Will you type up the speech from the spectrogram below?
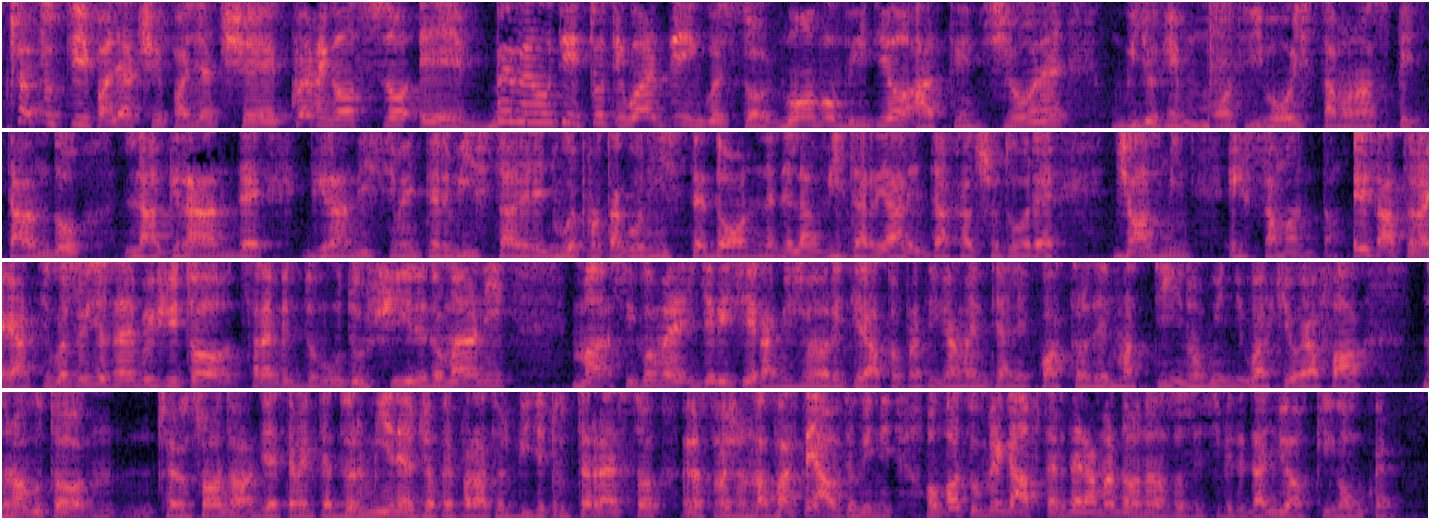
Ciao a tutti pagliacci e pagliacce, qui è Megozzo e benvenuti tutti quanti in questo nuovo video, attenzione, un video che molti di voi stavano aspettando, la grande, grandissima intervista delle due protagoniste donne della vita reale da calciatore, Jasmine e Samantha. Esatto ragazzi, questo video sarebbe uscito, sarebbe dovuto uscire domani, ma siccome ieri sera mi sono ritirato praticamente alle 4 del mattino, quindi qualche ora fa, non ho avuto, cioè non sono andato direttamente a dormire, ho già preparato il video e tutto il resto, ora sto facendo la parte audio, quindi ho fatto un mega after della madonna, non so se si vede dagli occhi, comunque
